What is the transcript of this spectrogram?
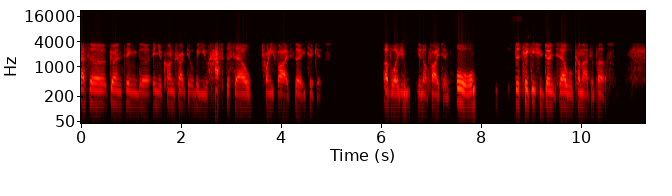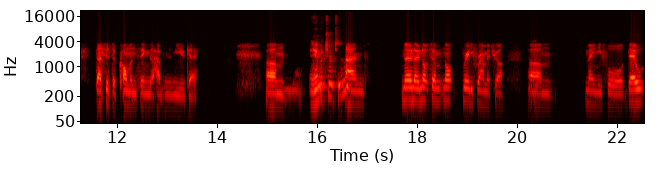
that's a going thing that in your contract it will be you have to sell 25 30 tickets otherwise you, you're not fighting or the tickets you don't sell will come out of your purse that's just a common thing that happens in the uk um, amateur too and no no not so not really for amateur um, mainly for they'll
